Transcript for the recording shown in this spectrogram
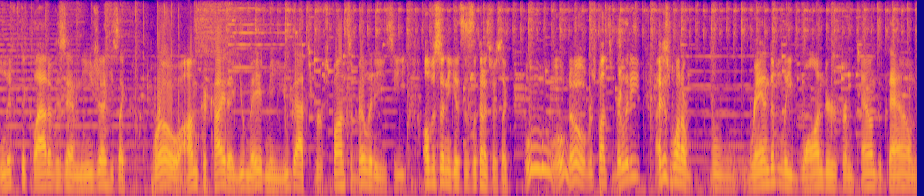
lift the cloud of his amnesia he's like bro i'm kikaider you made me you got responsibilities. He all of a sudden he gets this look on his face like ooh oh no responsibility? I just want to randomly wander from town to town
